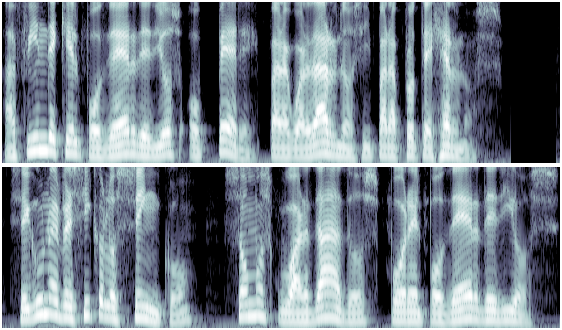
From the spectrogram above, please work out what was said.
a fin de que el poder de Dios opere para guardarnos y para protegernos. Según el versículo 5, somos guardados por el poder de Dios.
